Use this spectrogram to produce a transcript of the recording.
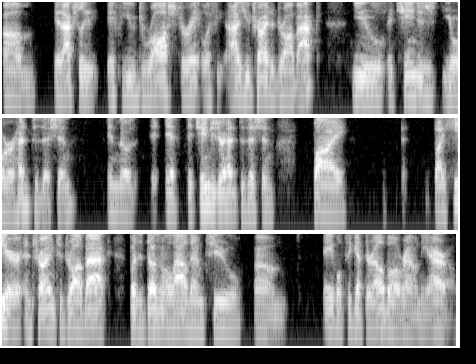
um, it actually if you draw straight, if as you try to draw back, you it changes your head position in those. If it changes your head position by by here and trying to draw back, but it doesn't allow them to um, able to get their elbow around the arrow.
